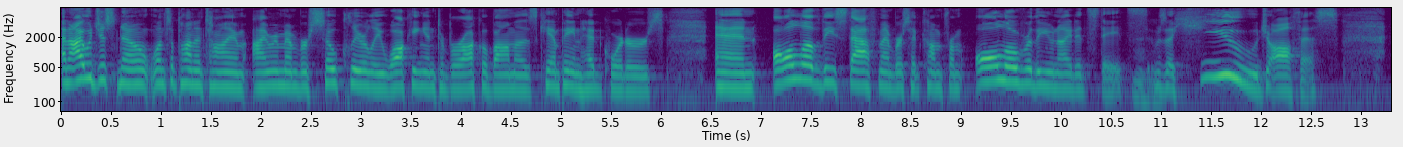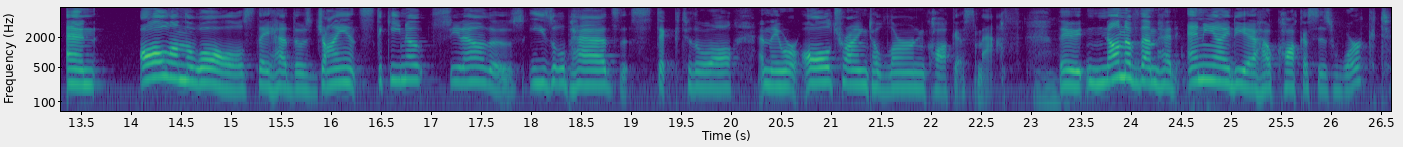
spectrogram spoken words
And I would just note once upon a time, I remember so clearly walking into Barack Obama's campaign headquarters, and all of these staff members had come from all over the United States. Mm-hmm. It was a huge office. And all on the walls they had those giant sticky notes you know those easel pads that stick to the wall and they were all trying to learn caucus math. They none of them had any idea how caucuses worked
